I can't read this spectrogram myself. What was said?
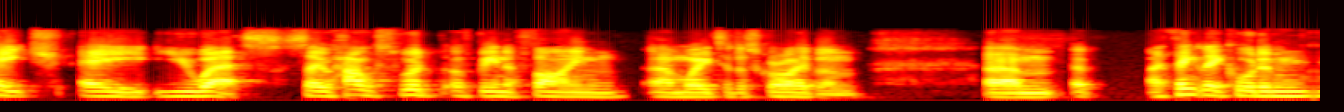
H A U S, so house would have been a fine um, way to describe them. Um, I think they called them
